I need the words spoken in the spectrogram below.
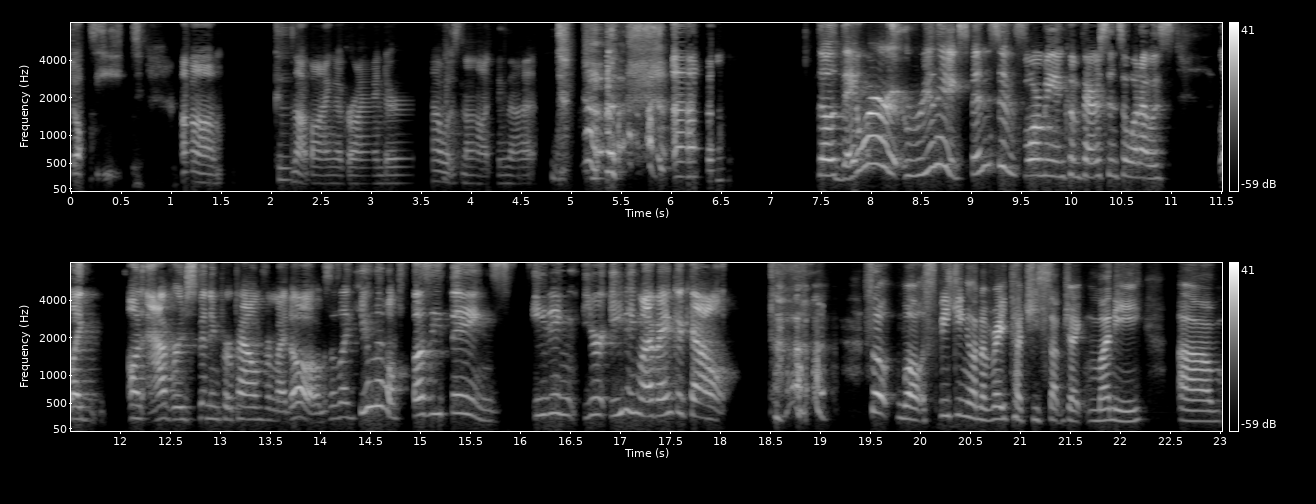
dogs eat. Um, because not buying a grinder. I was not doing that. um, so they were really expensive for me in comparison to what I was like on average spending per pound for my dogs. I was like, you little fuzzy things eating, you're eating my bank account. so, well, speaking on a very touchy subject, money, um,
